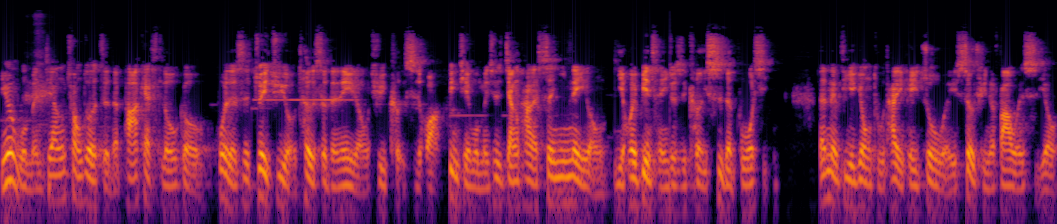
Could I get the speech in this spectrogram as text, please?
因为我们将创作者的 podcast logo 或者是最具有特色的内容去可视化，并且我们就是将它的声音内容也会变成就是可视的波形。NFT 的用途，它也可以作为社群的发文使用。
